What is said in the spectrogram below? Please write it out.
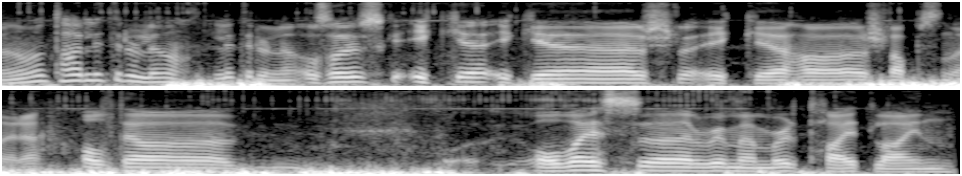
Men nå må du ta litt rolig nå. Litt rolig. Og så husk ikke, ikke, ikke ha slapp snøre. Alltid ha Always uh, remember tight line.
